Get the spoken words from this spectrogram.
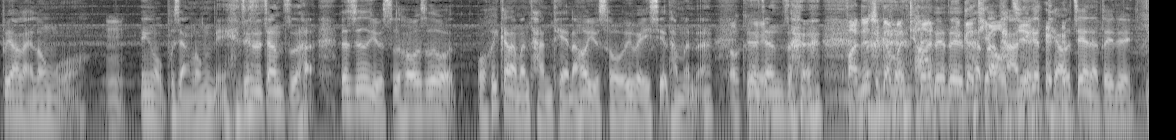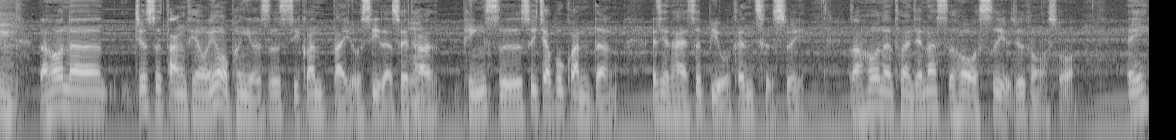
不要来弄我。嗯因为我不想弄你，就是这样子啊。就是有时候是我我会跟他们谈天，然后有时候我会威胁他们的就是这样子。反正是跟他们谈 对对对，一个条谈谈一个件。条件的，对对。嗯然后呢，就是当天我因为我朋友是习惯打游戏的，所以他平时睡觉不关灯，而且他也是比我更迟睡。然后呢，突然间那时候我室友就跟我说：“诶，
